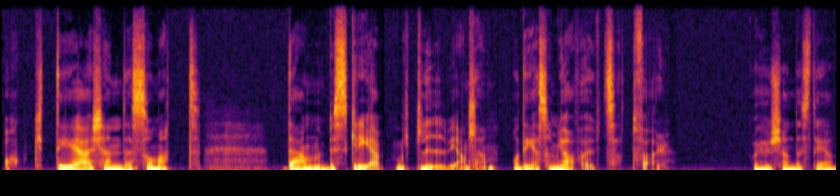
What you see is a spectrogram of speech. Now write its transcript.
Och det kändes som att den beskrev mitt liv egentligen. Och det som jag var utsatt för. Och hur kändes det?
